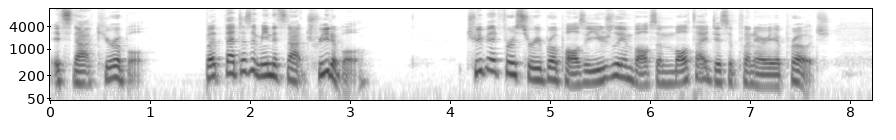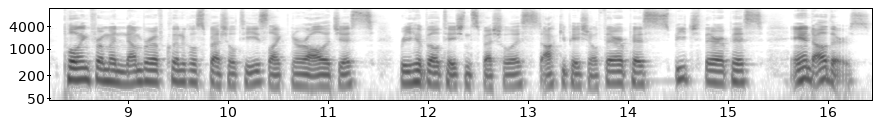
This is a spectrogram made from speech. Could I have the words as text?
it's not curable. But that doesn't mean it's not treatable. Treatment for cerebral palsy usually involves a multidisciplinary approach, pulling from a number of clinical specialties like neurologists, rehabilitation specialists, occupational therapists, speech therapists, and others.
